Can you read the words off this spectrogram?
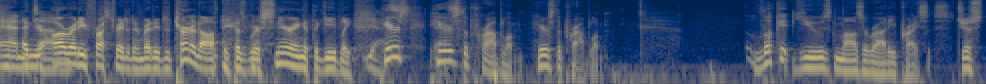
And, and you're um, already frustrated and ready to turn it off because we're sneering at the Ghibli. Yes, here's here's yes. the problem. Here's the problem. Look at used Maserati prices. Just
